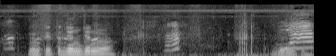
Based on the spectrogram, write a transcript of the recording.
push. yung tito Junjun mo. Ha? Junjun.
